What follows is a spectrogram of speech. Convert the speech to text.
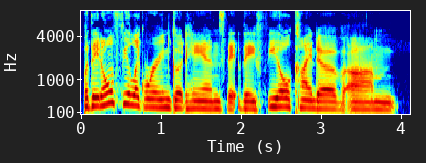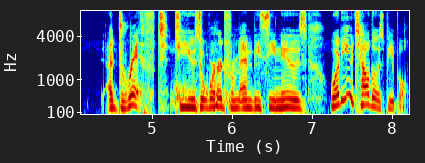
but they don't feel like we're in good hands. They they feel kind of um, adrift, to use a word from NBC News. What do you tell those people?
